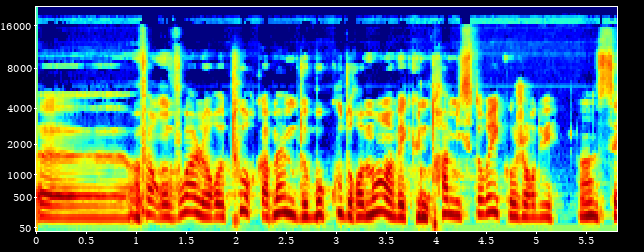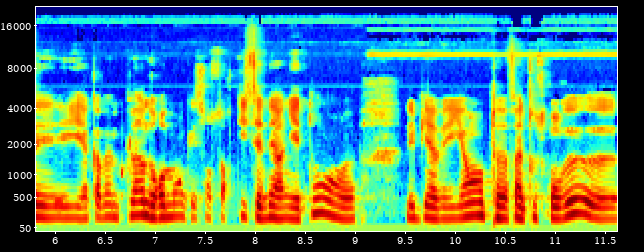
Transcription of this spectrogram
euh, enfin, on voit le retour quand même de beaucoup de romans avec une trame historique aujourd'hui. Hein, c'est, il y a quand même plein de romans qui sont sortis ces derniers temps, euh, les bienveillantes, enfin tout ce qu'on veut, euh,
